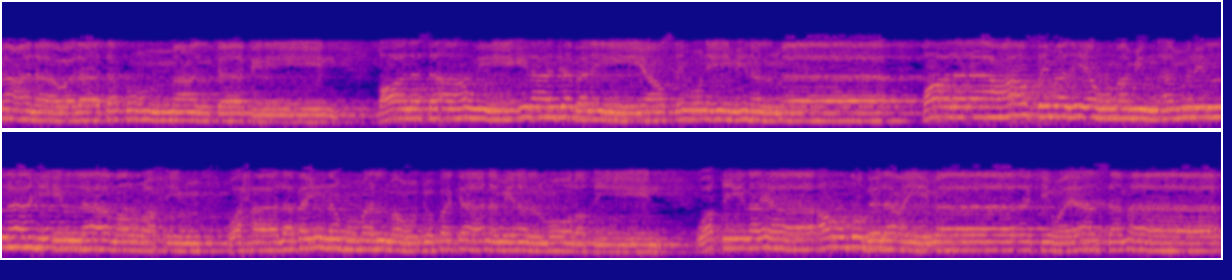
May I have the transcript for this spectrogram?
معنا ولا تكن مع الكافرين. قال سآوي إلى جبل يعصمني من الماء. قال لا عاصم اليوم من أمر الله إلا من رحم. وحال بينهما الموج فكان من المورقين وقيل يا أرض ابلعي ماءك ويا سماء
